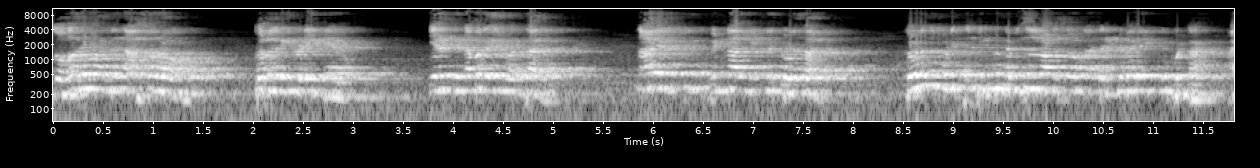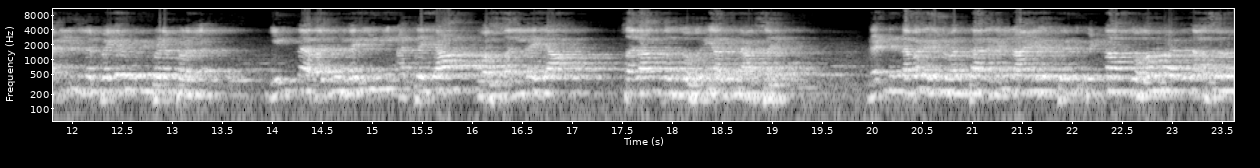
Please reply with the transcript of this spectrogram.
துகரோ அல்லது அசரோ தொழுகையினுடைய நேரம். இரண்டு நபர்கள் வந்தார்கள் நாயகத்துக்கு பின்னால் நின்று தொழுதார். தொழுது முடித்த பின்பு நபிசல்லாசன் அந்த ரெண்டு பேரையும் கூப்பிட்டார். அடியில பெயர் குறிப்பிடப்படல. இன்ன ரஜுலைனி அத்தையா வ சல்லையா? சலாத்து துஹரி அதில் ஆசை ரெண்டு நபர்கள் வந்தார்கள். நாயகத்திற்கு பின்னால் துகர்வார்கள் அல்லது அசரோ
